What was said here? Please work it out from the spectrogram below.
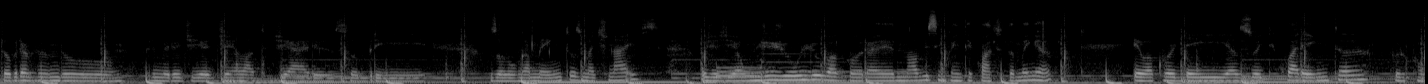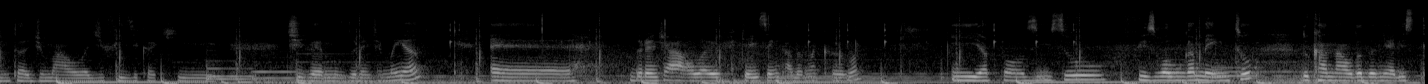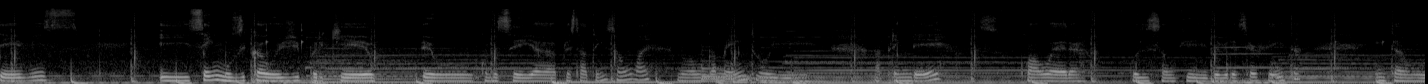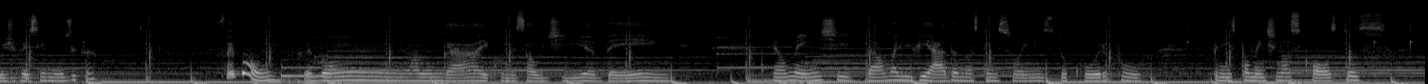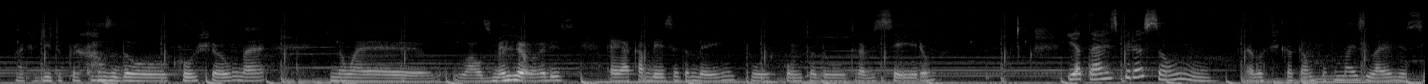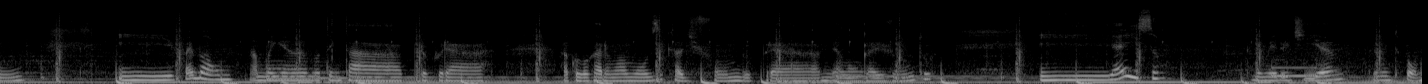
Tô gravando o primeiro dia de relato diário sobre os alongamentos matinais. Hoje é dia 1 de julho, agora é 9h54 da manhã. Eu acordei às 8h40 por conta de uma aula de física que tivemos durante a manhã. É... Durante a aula eu fiquei sentada na cama e após isso fiz o alongamento do canal da Daniela Esteves e sem música hoje, porque eu, eu comecei a prestar atenção né, no alongamento e aprender qual era a posição que deveria ser feita. Então hoje foi sem música. Foi bom, foi bom alongar e começar o dia bem. Realmente dá uma aliviada nas tensões do corpo, principalmente nas costas. Acredito por causa do colchão, né? que não é lá os melhores, é a cabeça também, por conta do travesseiro. E até a respiração, ela fica até um pouco mais leve assim. E foi bom. Amanhã vou tentar procurar a colocar uma música de fundo para me alongar junto. E é isso. Primeiro dia foi muito bom.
